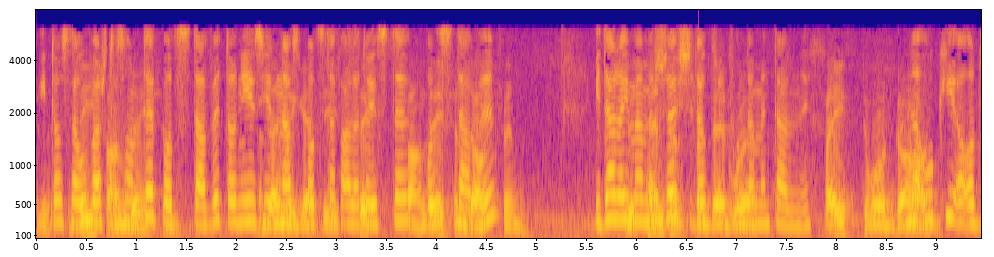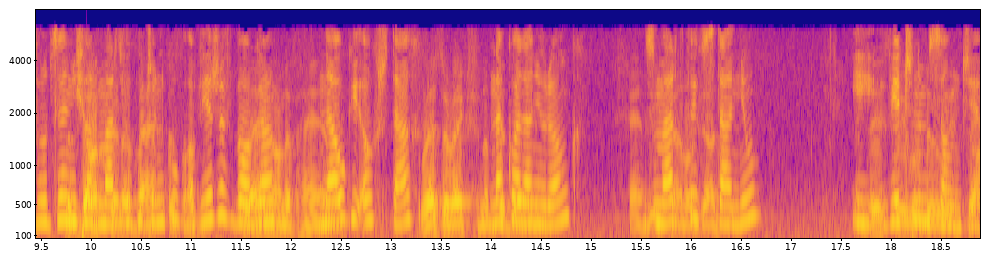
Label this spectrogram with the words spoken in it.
i to zauważ, to są te podstawy, to nie jest jedna z podstaw, ale to jest te podstawy, i dalej mamy sześć doktryn fundamentalnych. Nauki o odwróceniu się od martwych uczynków, o wierze w Boga, nauki o chrztach, nakładaniu rąk, zmartwychwstaniu i wiecznym sądzie.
